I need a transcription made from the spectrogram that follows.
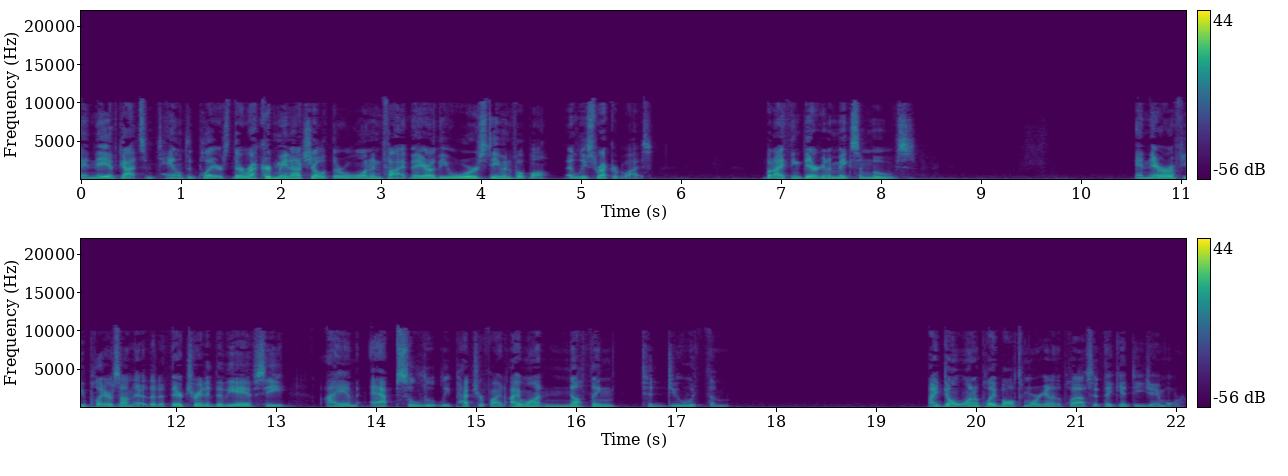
and they have got some talented players. Their record may not show it. They're one and five. They are the worst team in football, at least record wise. But I think they're going to make some moves. And there are a few players on there that if they're traded to the AFC, I am absolutely petrified. I want nothing to do with them. I don't want to play Baltimore again in the playoffs if they get DJ Moore.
